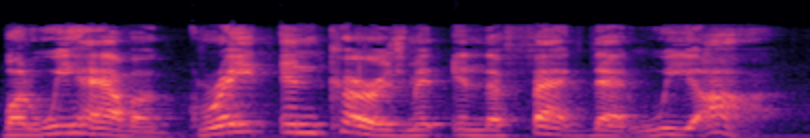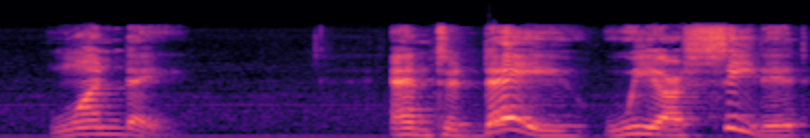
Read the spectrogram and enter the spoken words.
But we have a great encouragement in the fact that we are one day. And today we are seated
